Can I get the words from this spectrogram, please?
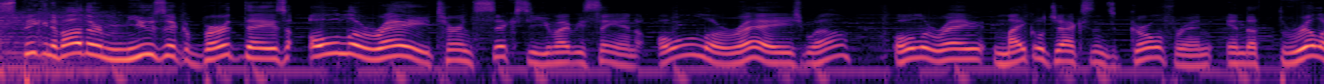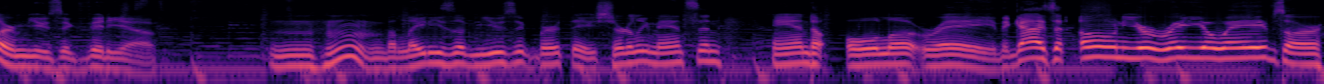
Speaking of other music birthdays, Ola Ray turned 60. You might be saying, Ola Ray? Well, Ola Ray, Michael Jackson's girlfriend, in the Thriller music video. Mm-hmm. The ladies of music birthdays, Shirley Manson and Ola Ray. The guys that own your radio waves or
